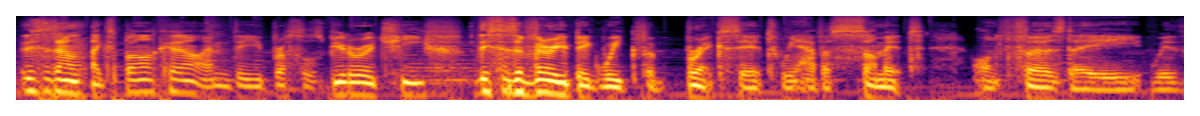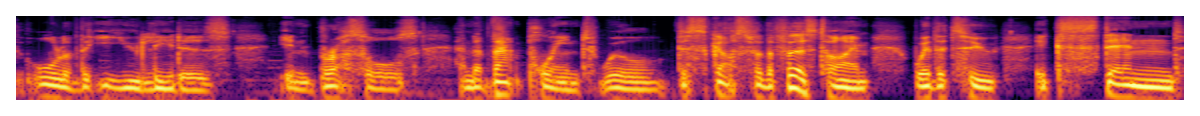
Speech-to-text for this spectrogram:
This is Alex Barker. I'm the Brussels Bureau Chief. This is a very big week for Brexit. We have a summit on Thursday with all of the EU leaders in Brussels. And at that point, we'll discuss for the first time whether to extend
